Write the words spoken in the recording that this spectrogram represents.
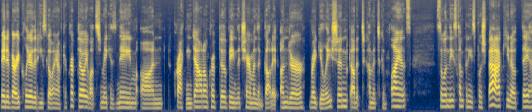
made it very clear that he's going after crypto. He wants to make his name on cracking down on crypto, being the chairman that got it under regulation, got it to come into compliance. So when these companies push back, you know, they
